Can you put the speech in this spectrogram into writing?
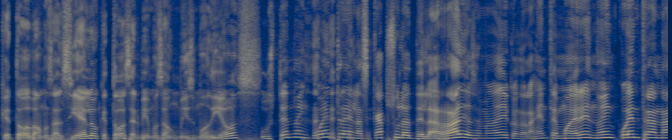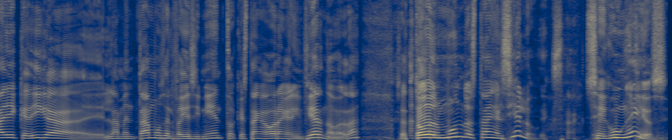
que todos vamos al cielo, que todos servimos a un mismo Dios. Usted no encuentra en las cápsulas de las radios, hermano, Eddie, cuando la gente muere, no encuentra a nadie que diga, eh, lamentamos el fallecimiento que están ahora en el infierno, ¿verdad? O sea, todo el mundo está en el cielo, Exacto. según ellos.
